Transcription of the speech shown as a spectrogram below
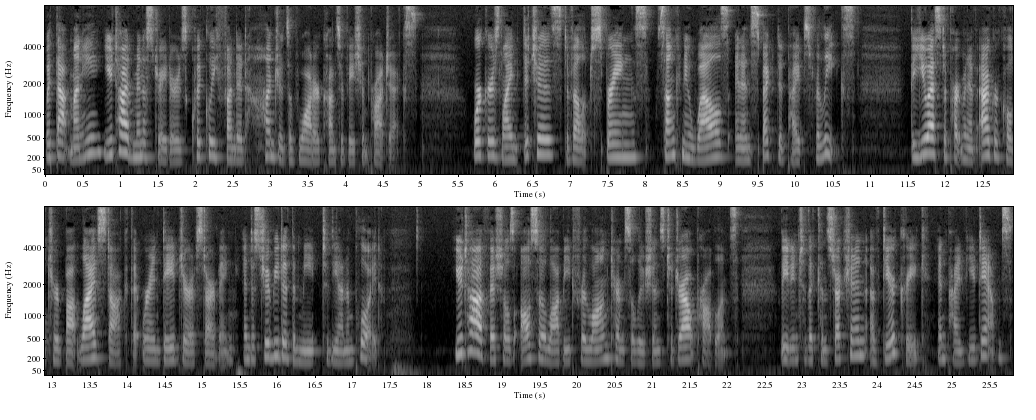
With that money, Utah administrators quickly funded hundreds of water conservation projects. Workers lined ditches, developed springs, sunk new wells, and inspected pipes for leaks. The U.S. Department of Agriculture bought livestock that were in danger of starving and distributed the meat to the unemployed. Utah officials also lobbied for long term solutions to drought problems leading to the construction of Deer Creek and Pineview dams.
